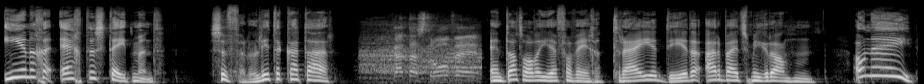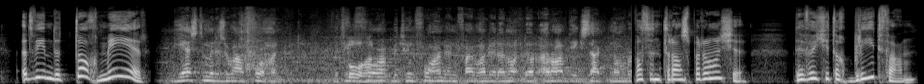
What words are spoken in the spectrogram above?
enige echte statement. Ze verlitten Qatar. Catastrofe. En dat alle je vanwege treien derde arbeidsmigranten. Oh nee, het winnen er toch meer. The estimate is around 400. Between, 400. between 400 and 500. I don't, I don't have the exact number. Wat een transparantje. Daar word je toch blied van?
